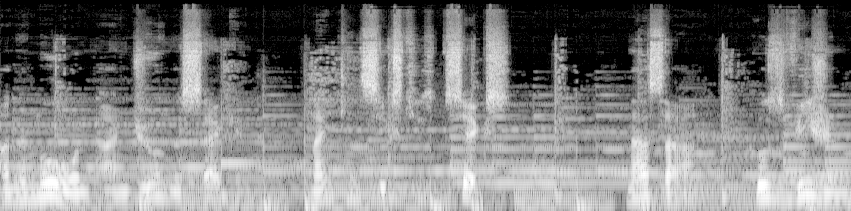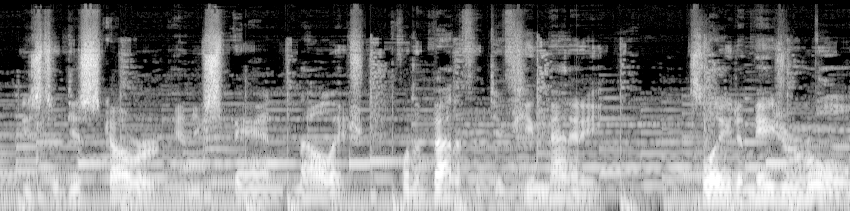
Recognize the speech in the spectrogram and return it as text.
on the moon on June 2, 1966. NASA, whose vision is to discover and expand knowledge for the benefit of humanity, played a major role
